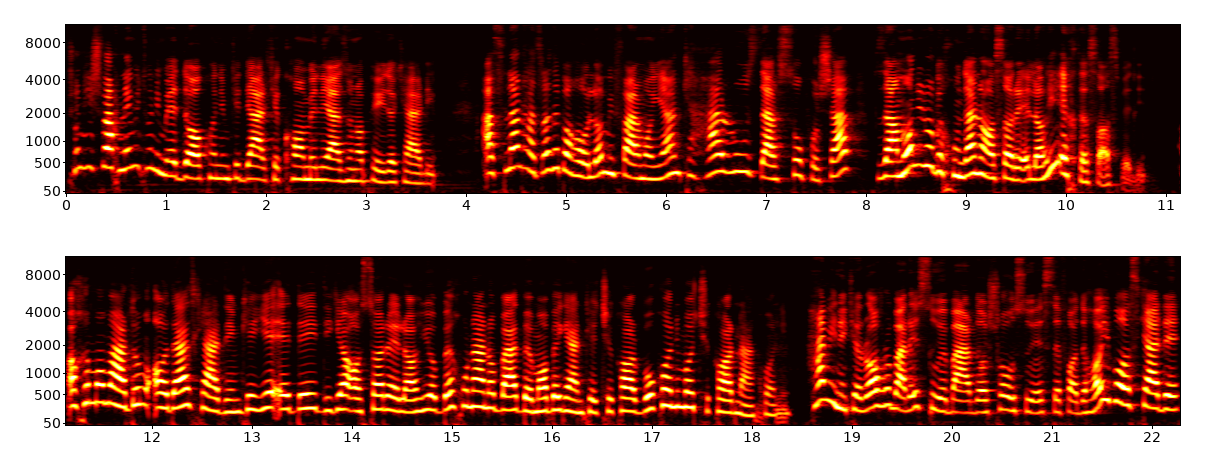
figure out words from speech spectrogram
چون هیچ وقت نمی‌تونیم ادعا کنیم که درک کاملی از اونا پیدا کردیم. اصلا حضرت بهاءالله میفرمایند که هر روز در صبح و شب زمانی رو به خوندن آثار الهی اختصاص بدیم. آخه ما مردم عادت کردیم که یه عده دیگه آثار الهی رو بخونن و بعد به ما بگن که چیکار بکنیم و چیکار نکنیم. همینه که راه رو برای سوء برداشت ها و سوء استفاده هایی باز کرده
